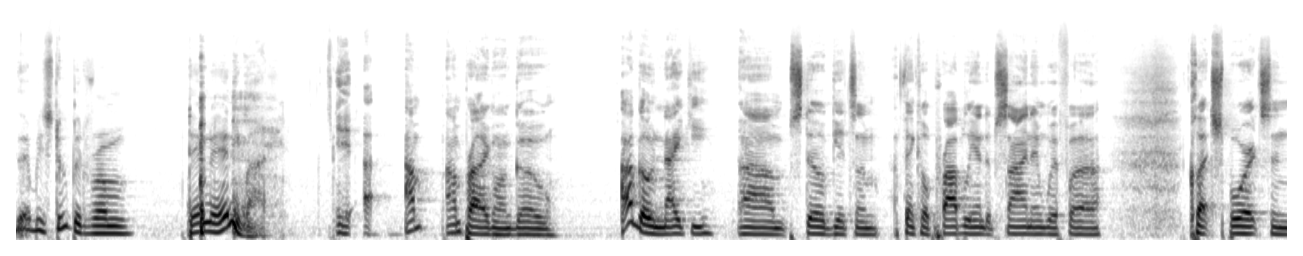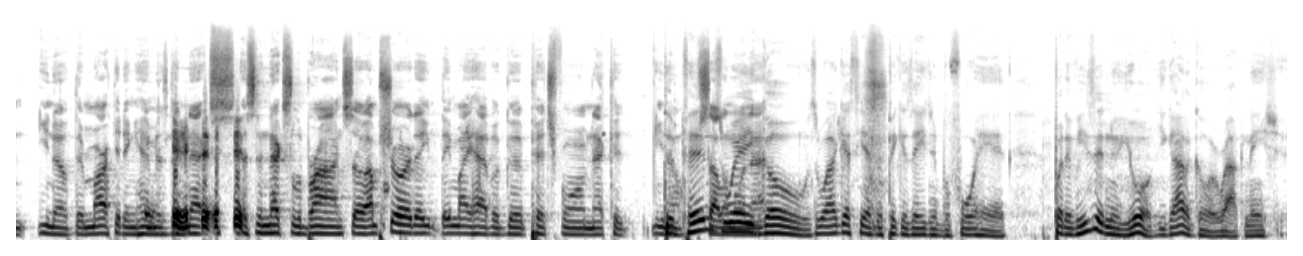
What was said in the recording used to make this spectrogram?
They'll be stupid from damn near anybody. Yeah, I, I'm I'm probably gonna go. I'll go Nike. Um, still gets him. I think he'll probably end up signing with uh, Clutch Sports, and you know they're marketing him as the next as the next LeBron. So I'm sure they they might have a good pitch for him that could you know Depends sell him where on he that. goes. Well, I guess he has to pick his agent beforehand. But if he's in New York, you got to go with Roc Nation.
